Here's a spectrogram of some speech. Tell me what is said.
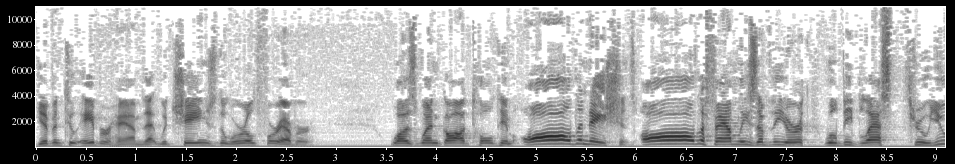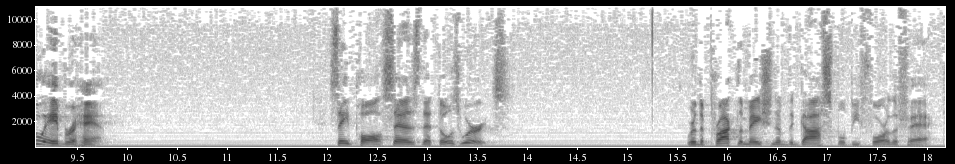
given to Abraham that would change the world forever was when God told him, All the nations, all the families of the earth will be blessed through you, Abraham. St. Paul says that those words were the proclamation of the gospel before the fact.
